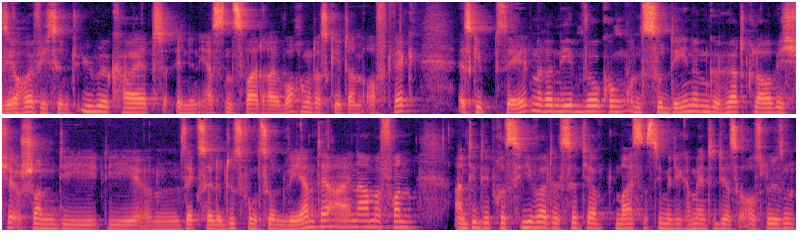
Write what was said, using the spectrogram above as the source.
Sehr häufig sind Übelkeit in den ersten zwei, drei Wochen, das geht dann oft weg. Es gibt seltenere Nebenwirkungen und zu denen gehört, glaube ich, schon die, die ähm, sexuelle Dysfunktion während der Einnahme von Antidepressiva. Das sind ja meistens die Medikamente, die das auslösen.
